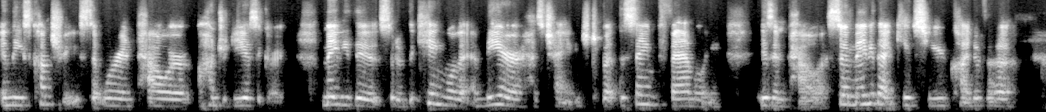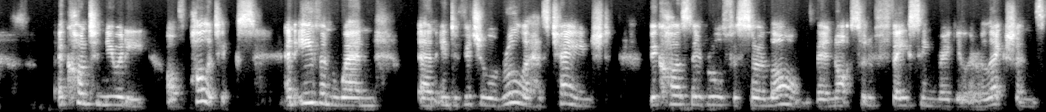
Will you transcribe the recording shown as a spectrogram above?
in these countries that were in power 100 years ago. Maybe the sort of the king or the emir has changed, but the same family is in power. So maybe that gives you kind of a, a continuity of politics. And even when an individual ruler has changed because they rule for so long, they're not sort of facing regular elections.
